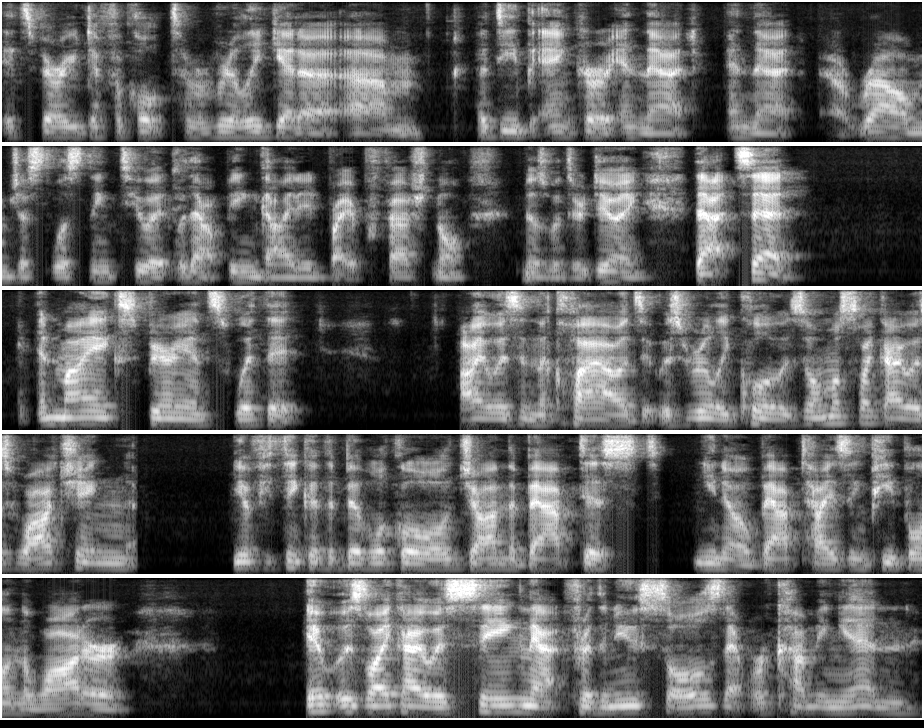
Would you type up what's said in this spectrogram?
it's very difficult to really get a um, a deep anchor in that in that uh, realm just listening to it without being guided by a professional knows what they're doing. That said, in my experience with it, I was in the clouds. It was really cool. It was almost like I was watching you know, if you think of the biblical John the Baptist, you know, baptizing people in the water, it was like I was seeing that for the new souls that were coming in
